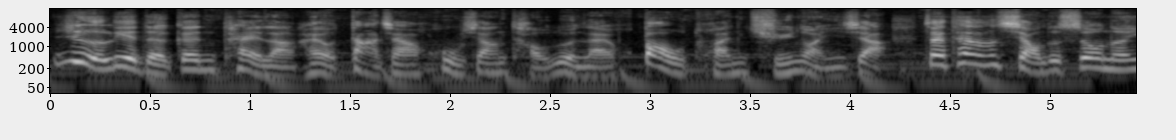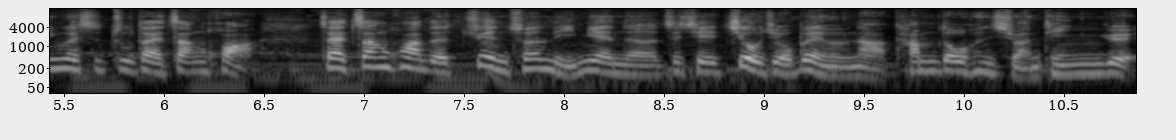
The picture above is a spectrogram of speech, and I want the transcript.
热烈的跟太郎还有大家互相讨论，来抱团取暖一下。在太郎小的时候呢，因为是住在彰化，在彰化的眷村里面呢，这些舅舅辈们啊，他们都很喜欢听音乐，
